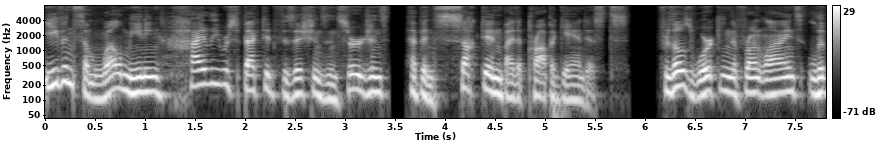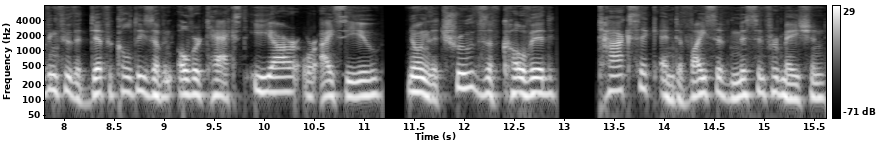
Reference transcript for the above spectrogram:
Even some well meaning, highly respected physicians and surgeons have been sucked in by the propagandists. For those working the front lines, living through the difficulties of an overtaxed ER or ICU, knowing the truths of COVID, toxic and divisive misinformation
